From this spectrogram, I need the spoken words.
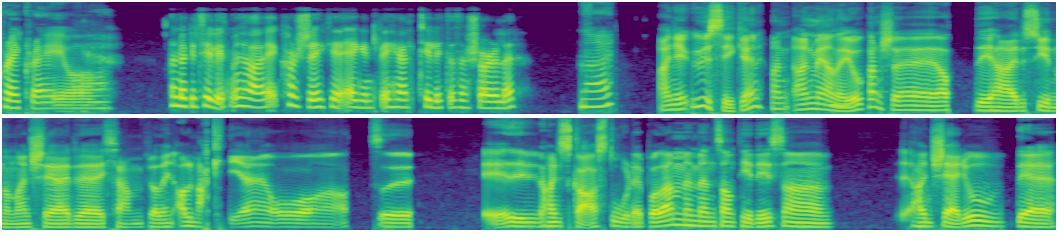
cray-cray og Han har ikke tillit, men har kanskje ikke egentlig helt tillit til seg sjøl heller. Nei. Han er usikker. Han, han mener jo kanskje at de her synene han ser, eh, kommer fra den allmektige, og at eh, han skal stole på dem, men samtidig så Han ser jo det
